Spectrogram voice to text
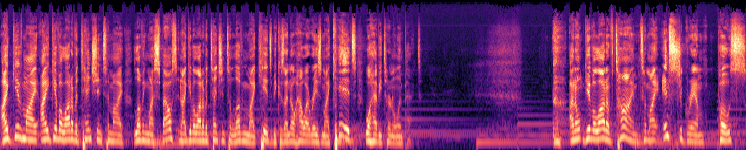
I give my I give a lot of attention to my loving my spouse and I give a lot of attention to loving my kids because I know how I raise my kids will have eternal impact. I don't give a lot of time to my Instagram posts.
